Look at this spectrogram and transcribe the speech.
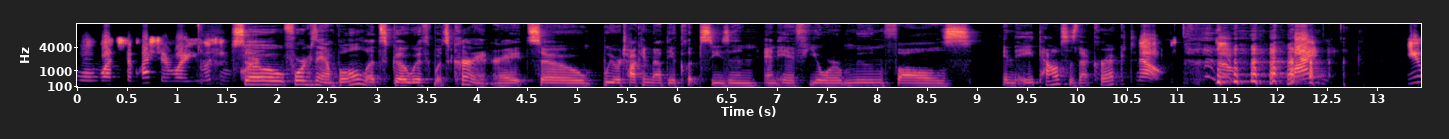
Well, what's the question? What are you looking for? So, for example, let's go with what's current, right? So, we were talking about the eclipse season, and if your moon falls in the eighth house, is that correct? No. So mine, you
